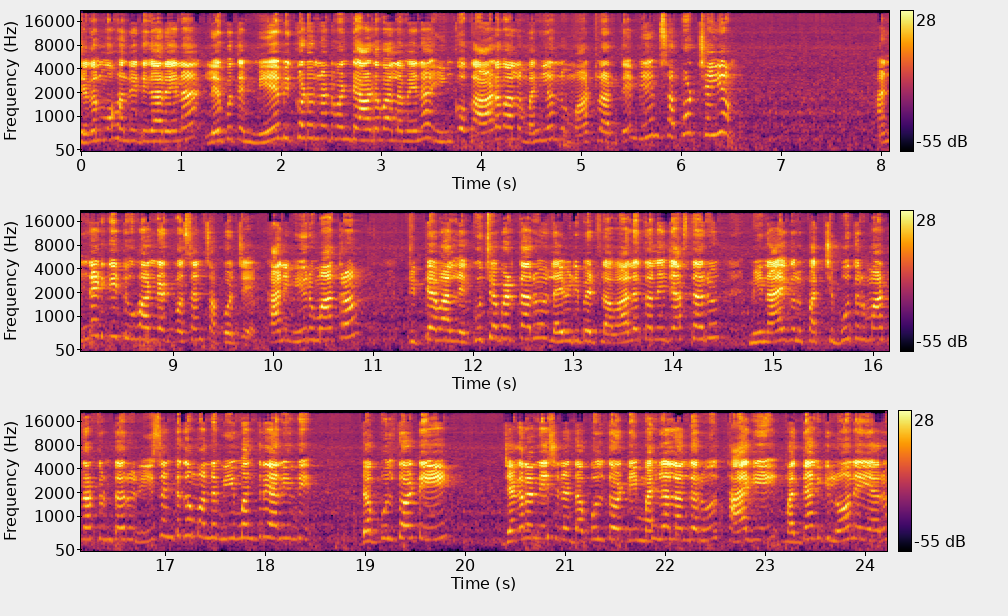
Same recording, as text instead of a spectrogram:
జగన్మోహన్ రెడ్డి గారైనా లేకపోతే మేము ఇక్కడ ఉన్నటువంటి ఆడవాళ్ళమైనా ఇంకొక ఆడవాళ్ళ మహిళలను మాట్లాడితే మేము సపోర్ట్ చెయ్యం. హండ్రెడ్కి టూ హండ్రెడ్ పర్సెంట్ సపోర్ట్ చేయం కానీ మీరు మాత్రం తిట్టే వాళ్ళని కూర్చోబెడతారు లైవ్ డిబేట్లో వాళ్ళతోనే చేస్తారు మీ నాయకులు పచ్చి బూతులు మాట్లాడుతుంటారు. రీసెంట్గా మొన్న మీ మంత్రి అనింది డబ్బులతోటి జగన్ వేసిన డబ్బులతోటి మహిళలందరూ తాగి మద్యానికి లోన్ అయ్యారు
